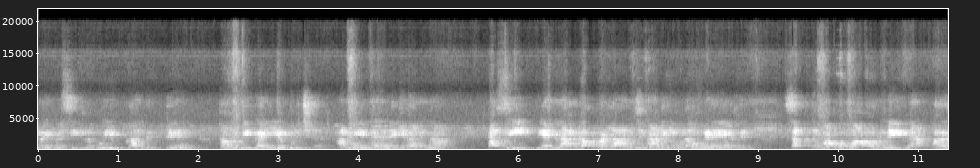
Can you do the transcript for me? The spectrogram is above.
டிரைவர் சீட்ல போய் உட்கார்ந்துக்கிட்டு தம்பி கையை பிடிச்சிட்டார். அண்ணன் என்ன நினைக்கிறாங்கன்னா பசி ஏன்னா கப்பலில் அஞ்சு நாளைக்கு உணவு கிடையாது. சத்து மாவும் மாவுருண்டையும் அதை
